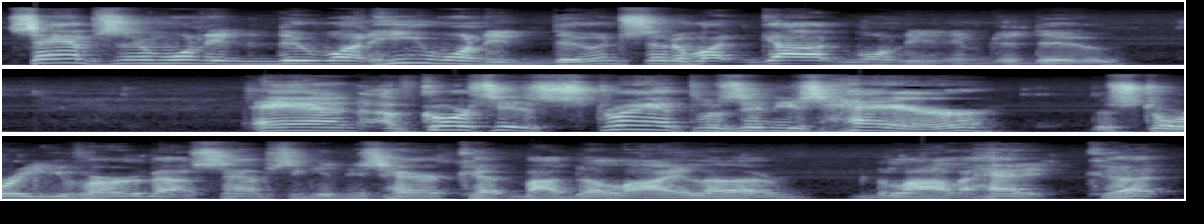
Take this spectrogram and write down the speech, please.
Samson wanted to do what he wanted to do instead of what God wanted him to do. And of course, his strength was in his hair. The story you've heard about Samson getting his hair cut by Delilah, or Delilah had it cut.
